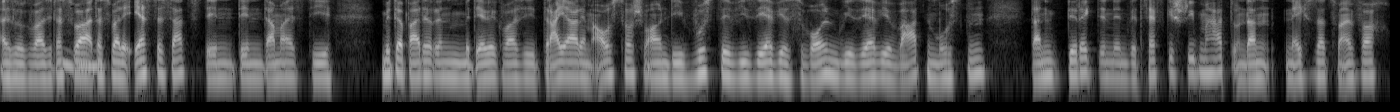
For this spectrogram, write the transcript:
Also quasi, das war, das war der erste Satz, den, den damals die Mitarbeiterin, mit der wir quasi drei Jahre im Austausch waren, die wusste, wie sehr wir es wollen, wie sehr wir warten mussten, dann direkt in den Betreff geschrieben hat. Und dann nächster Satz war einfach,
